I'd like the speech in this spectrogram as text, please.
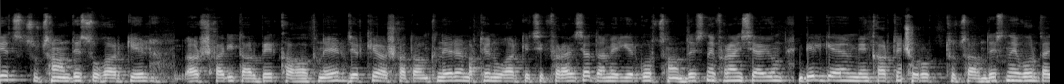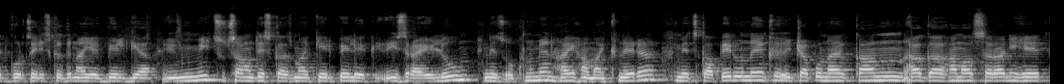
6 ցուցահանդես ուղարկել աշխարհի տարբեր քաղաքներ, ձերքի աշխատանքները արդեն ուղարկեցիք Ֆրանսիա, դա մեր երկրորդ ցուցահանդեսն է Ֆրանսիայում, Բելգիայում մենք արդեն 4-րդ ցուցահանդեսն է, որ այդ գործերից կգնա եւ Բելգիա։ Մի ցուցահանդես կազմակերպել եք Իսրայելում, մեզ օգնում են հայ համայնքները, մեծ կապեր ունենք ճապոնական Հագա համալսարանի հետ,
